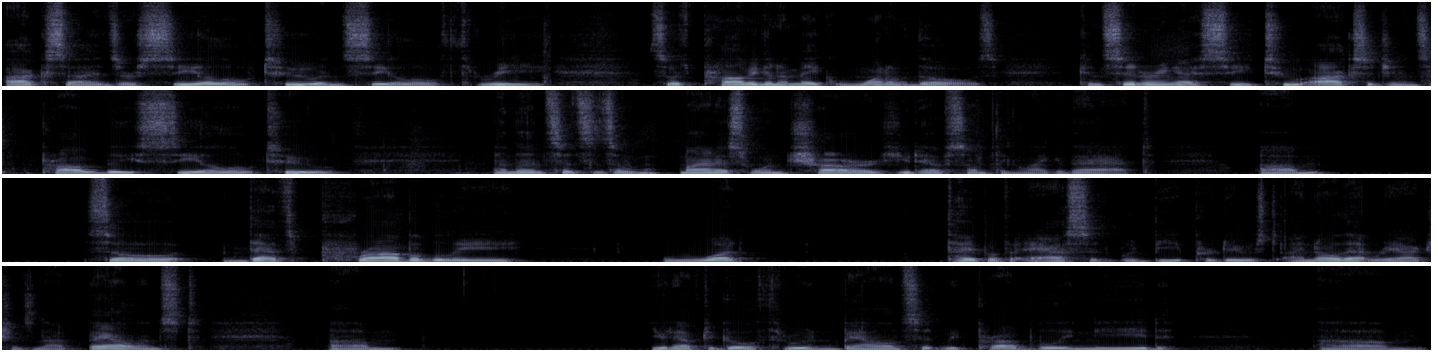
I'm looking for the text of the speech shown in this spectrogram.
oxides are ClO2 and ClO3. So it's probably going to make one of those. Considering I see two oxygens, probably ClO2. And then since it's a minus one charge, you'd have something like that. Um, so that's probably what type of acid would be produced. I know that reaction is not balanced. Um, you'd have to go through and balance it. We'd probably need um,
